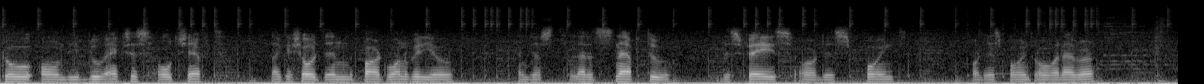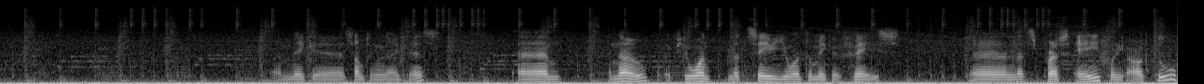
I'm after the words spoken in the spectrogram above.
go on the blue axis hold shift like I showed in the part 1 video and just let it snap to this face or this point or this point or whatever. And make uh, something like this. Um, and now if you want let's say you want to make a face uh, let's press A for the arc tool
